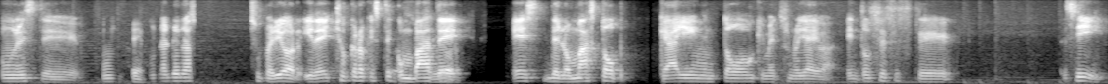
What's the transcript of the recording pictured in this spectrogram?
un este, un- Sí. una luna superior. Y de hecho creo que este combate Superior. es de lo más top que hay en todo Kimetsu no Yaiba. Entonces, este, sí,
